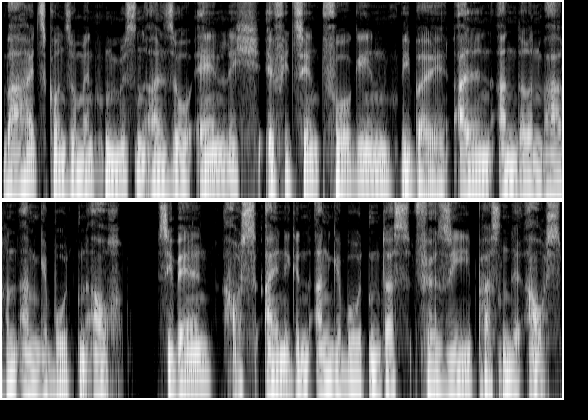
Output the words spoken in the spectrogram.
Wahrheitskonsumenten müssen also ähnlich effizient vorgehen wie bei allen anderen Warenangeboten auch. Sie wählen aus einigen Angeboten das für sie passende aus.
